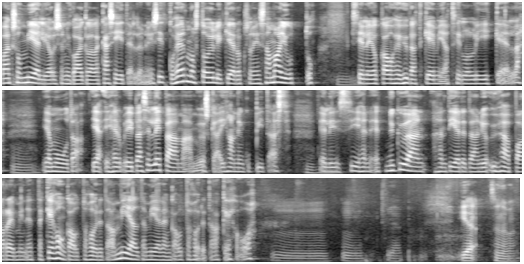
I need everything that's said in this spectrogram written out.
Vaikka sun mieli olisi niin aika lailla käsitellyt, niin sitten kun hermosto on ylikierroksella, niin sama juttu. Mm. Siellä ei ole kauhean hyvät kemiat silloin liikkeellä mm. ja muuta. Ja ei pääse lepäämään myöskään ihan niin kuin pitäisi. Mm-hmm. Eli siihen, että nykyään hän tiedetään jo yhä paremmin, että kehon kautta hoidetaan mieltä, mielen kautta hoidetaan kehoa. Mm. Mm. Yep. Ja sano vaan.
